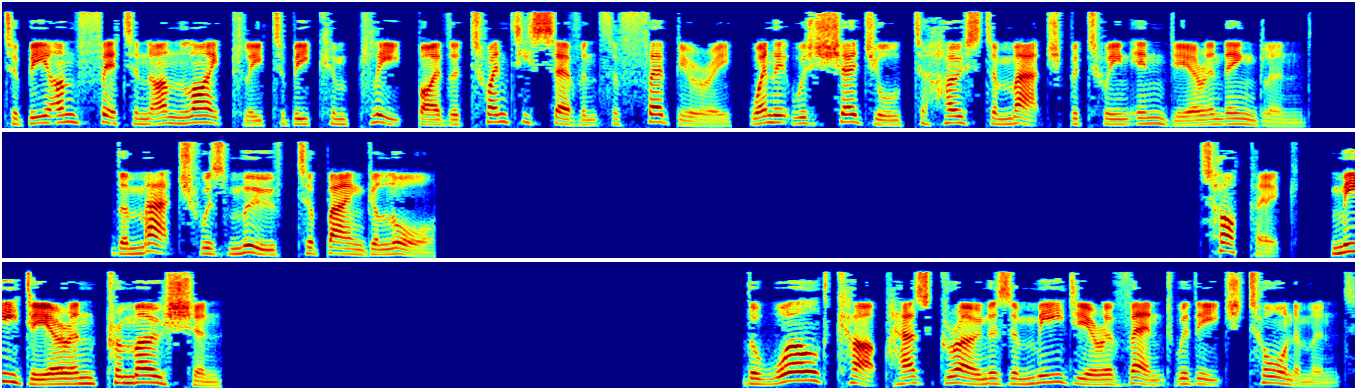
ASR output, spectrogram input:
to be unfit and unlikely to be complete by 27 February, when it was scheduled to host a match between India and England. The match was moved to Bangalore. Media and promotion The World Cup has grown as a media event with each tournament.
